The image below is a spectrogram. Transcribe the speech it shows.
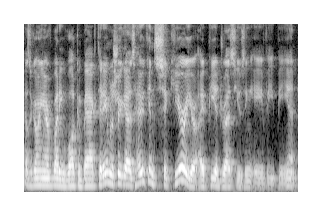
How's it going everybody? Welcome back. Today I'm going to show you guys how you can secure your IP address using a VPN.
